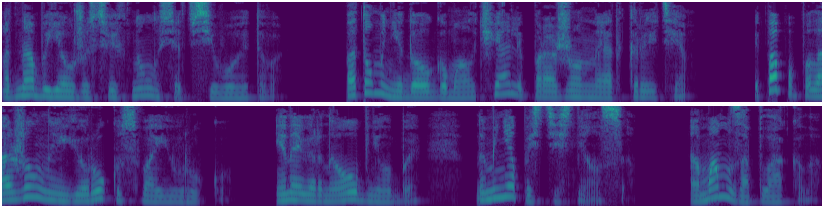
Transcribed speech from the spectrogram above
Одна бы я уже свихнулась от всего этого. Потом они долго молчали, пораженные открытием, и папа положил на ее руку свою руку. И, наверное, обнял бы, но меня постеснялся. А мама заплакала.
